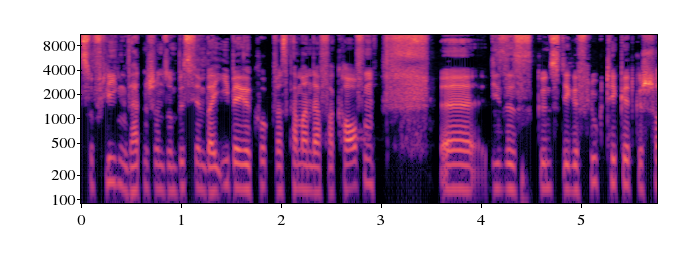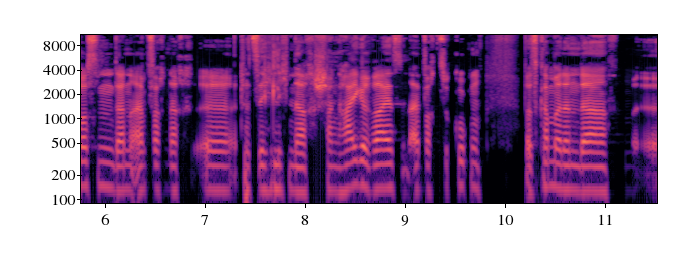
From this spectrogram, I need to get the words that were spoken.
zu fliegen. Wir hatten schon so ein bisschen bei eBay geguckt, was kann man da verkaufen. Äh, dieses günstige Flugticket geschossen, dann einfach nach äh, tatsächlich nach Shanghai gereist und einfach zu gucken, was kann man denn da äh,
